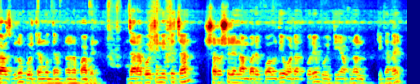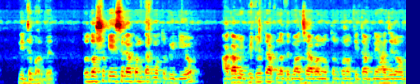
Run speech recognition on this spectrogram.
কাজগুলো বইটার মধ্যে আপনারা পাবেন। যারা বইটি নিতে চান, সরাসরি নাম্বারে কল দিয়ে অর্ডার করে বইটি আপনার ঠিকানায় নিতে পারবেন। তো দর্শক, এই ছিল এখনকার মতো ভিডিও। আগামী ভিডিওতে আপনাদের মাঝে আবার নতুন কোনো কিতাব নিয়ে হাজির হব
